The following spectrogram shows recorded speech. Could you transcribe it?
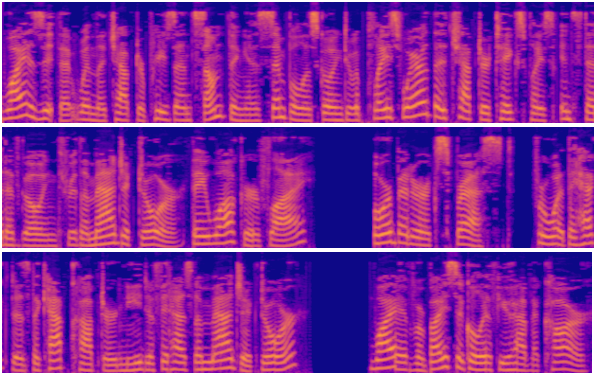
Why is it that when the chapter presents something as simple as going to a place where the chapter takes place, instead of going through the magic door, they walk or fly? Or better expressed, for what the heck does the Capcopter need if it has the magic door? Why have a bicycle if you have a car?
